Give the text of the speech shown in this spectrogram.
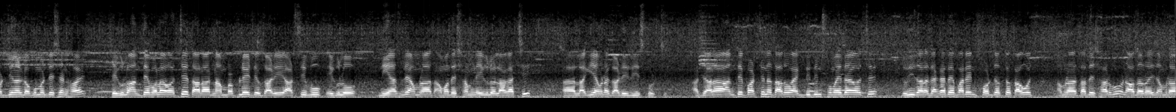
অরিজিনাল ডকুমেন্টেশন হয়, সেগুলো আনতে বলা হচ্ছে। তারা নাম্বার প্লেট গাড়ির আরসি বুক এগুলো নিয়ে আসলে আমরা আমাদের সামনে এগুলো লাগাচ্ছি লাগিয়ে আমরা গাড়ি রিলিজ করছি। আর যারা আনতে পারছে না, তারও এক দুদিন সময় দেওয়া হচ্ছে। যদি তারা দেখাতে পারেন পর্যাপ্ত কাগজ আমরা তাদের সারবো না আদারওয়াইজ আমরা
